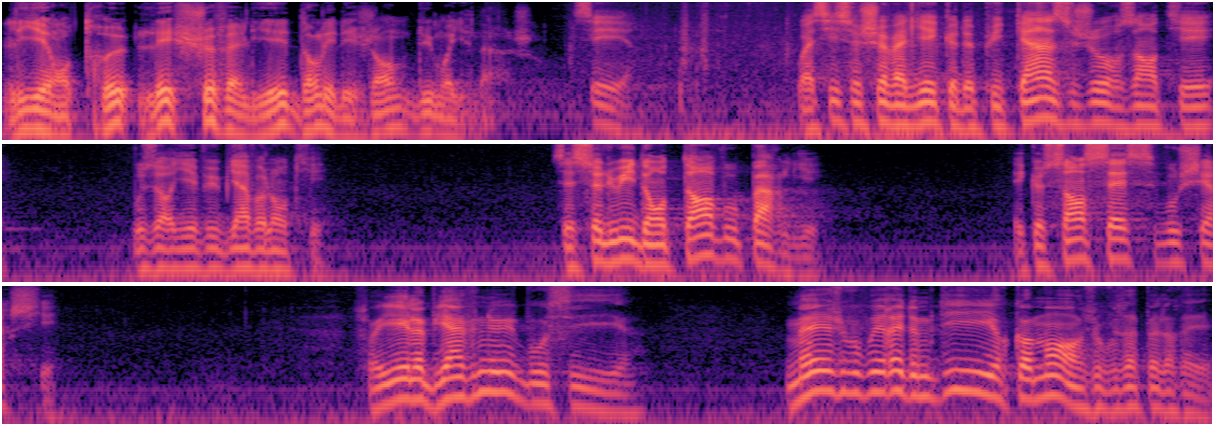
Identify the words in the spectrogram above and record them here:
liait entre eux les chevaliers dans les légendes du Moyen Âge. Sire, voici ce chevalier que depuis quinze jours entiers, vous auriez vu bien volontiers. C'est celui dont tant vous parliez et que sans cesse vous cherchiez. Soyez le bienvenu, beau sire. Mais je vous prierai de me dire comment je vous appellerai.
